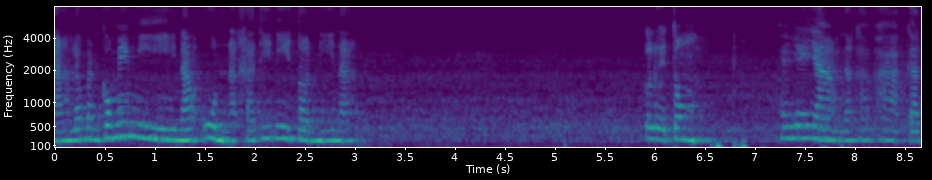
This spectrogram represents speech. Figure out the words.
นะ แล้วมันก็ไม่มีน้ำอุ่นนะคะ ที่นี่ตอนนี้นะ ก็เลยต้องพยายามนะคะพากัน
